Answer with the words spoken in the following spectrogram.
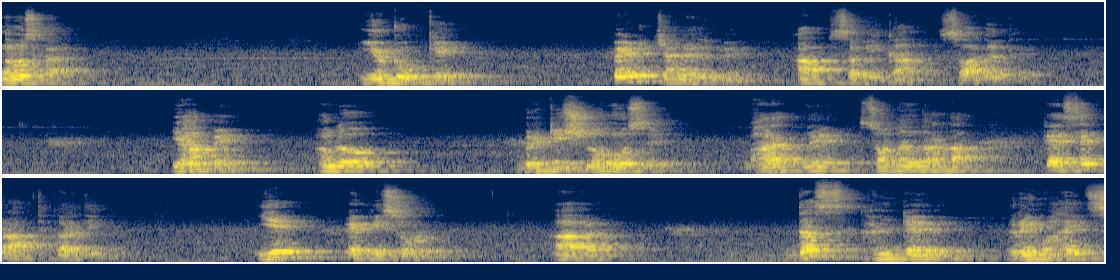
नमस्कार। YouTube के पेड चैनल में आप सभी का स्वागत है। यहाँ पे हम लोग ब्रिटिश लोगों से भारत ने स्वतंत्रता कैसे प्राप्त कर दी, ये एपिसोड दस घंटे में रिवाइज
